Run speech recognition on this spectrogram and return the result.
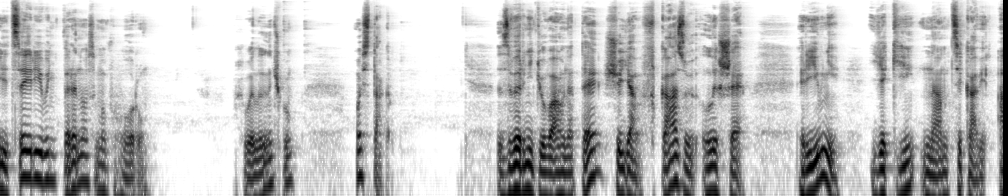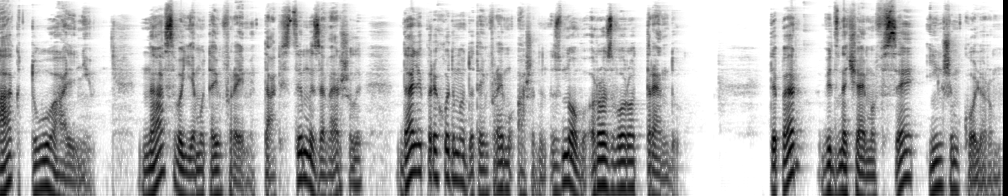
І цей рівень переносимо вгору. Хвилиночку. Ось так. Зверніть увагу на те, що я вказую лише рівні, які нам цікаві, актуальні на своєму таймфреймі. Так, з цим ми завершили. Далі переходимо до таймфрейму H1. Знову розворот тренду. Тепер відзначаємо все іншим кольором.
